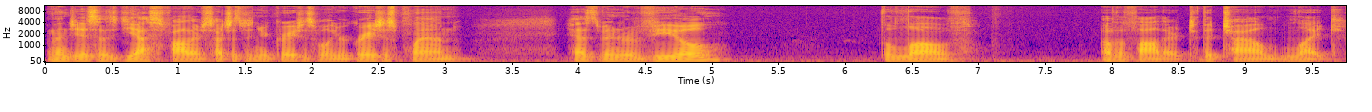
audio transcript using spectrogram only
And then Jesus says, Yes, Father, such has been your gracious will, your gracious plan has been reveal the love of the Father to the child like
